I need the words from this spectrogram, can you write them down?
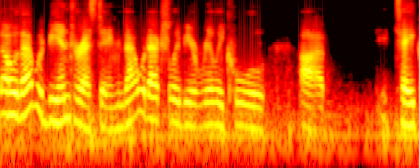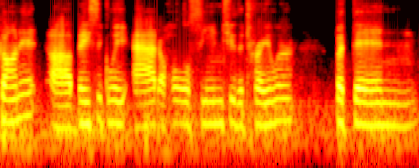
oh, that would be interesting. That would actually be a really cool uh, take on it. Uh, basically, add a whole scene to the trailer, but then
